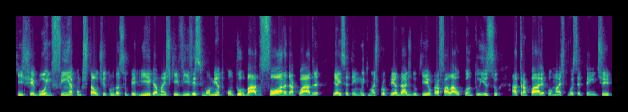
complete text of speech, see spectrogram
que chegou, enfim, a conquistar o título da Superliga, mas que vive esse momento conturbado fora da quadra e aí você tem muito mais propriedade do que eu para falar o quanto isso atrapalha, por mais que você tente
